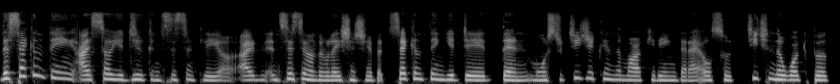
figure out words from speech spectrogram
the second thing i saw you do consistently uh, i insisted on the relationship but second thing you did then more strategic in the marketing that i also teach in the workbook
